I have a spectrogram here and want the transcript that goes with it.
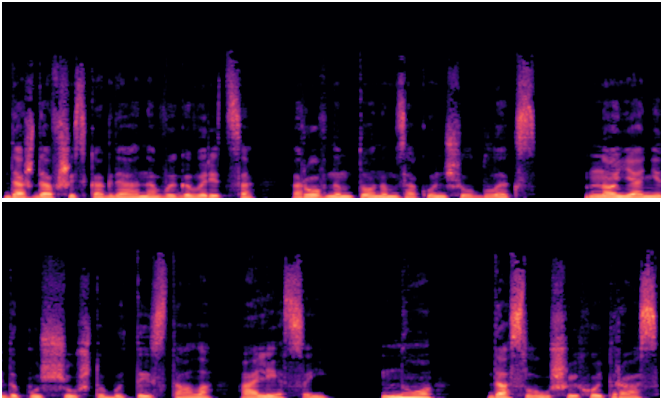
Дождавшись, когда она выговорится, ровным тоном закончил Блэкс. Но я не допущу, чтобы ты стала Олесой. Но «Да слушай хоть раз,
